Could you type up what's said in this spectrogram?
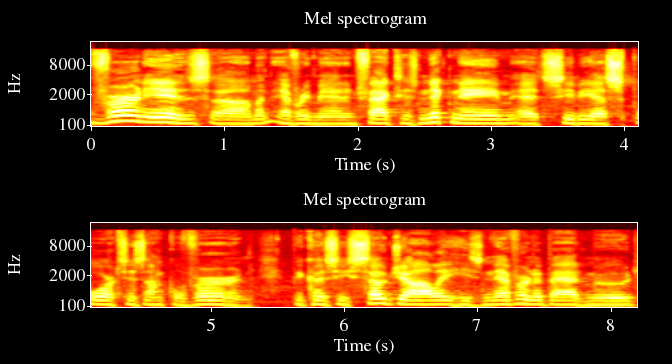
Verne is um, an everyman. In fact, his nickname at CBS Sports is Uncle Verne because he's so jolly, he's never in a bad mood.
